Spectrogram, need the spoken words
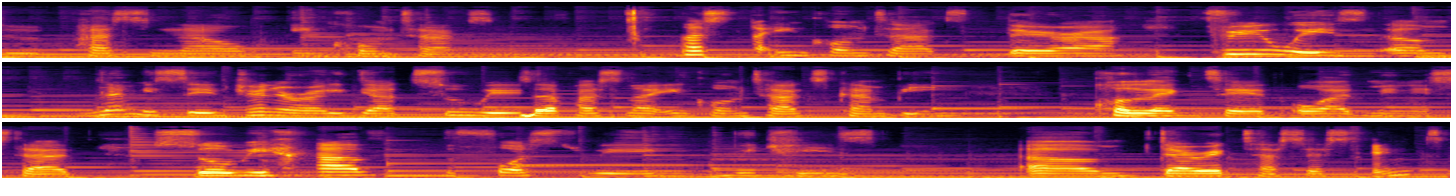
to personal income tax. Personal income tax. There are three ways. Um, let me say generally there are two ways that personal income tax can be collected or administered. So we have the first way, which is um, direct assessment,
